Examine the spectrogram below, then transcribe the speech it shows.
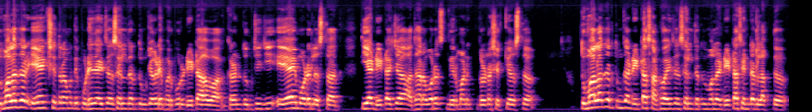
तुम्हाला जर ए आय क्षेत्रामध्ये पुढे जायचं असेल तर तुमच्याकडे भरपूर डेटा हवा. कारण तुमची जी ए आय मॉडेल असतात ती या डेटाच्या आधारावरच निर्माण करणं शक्य असतं. तुम्हाला जर तुमचा डेटा साठवायचा असेल तर तुम्हाला डेटा सेंटर लागतं.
